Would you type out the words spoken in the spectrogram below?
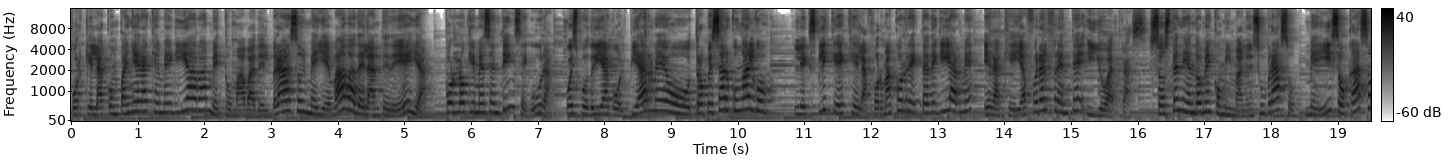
porque la compañera que me guiaba me tomaba del brazo y me llevaba delante de ella, por lo que me sentí insegura, pues podría golpearme o tropezar con algo. Le expliqué que la forma correcta de guiarme era que ella fuera al frente y yo atrás, sosteniéndome con mi mano en su brazo. Me hizo caso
